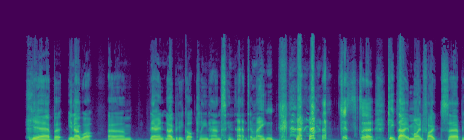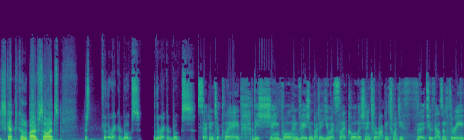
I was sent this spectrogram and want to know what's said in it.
yeah, but you know what? Um, there ain't nobody got clean hands in that domain. Just uh, keep that in mind, folks. Uh, be skeptical of both sides. Just for the record books. For the record books. Set into play, the shameful invasion by the U.S. led coalition into Iraq in 20, 2003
